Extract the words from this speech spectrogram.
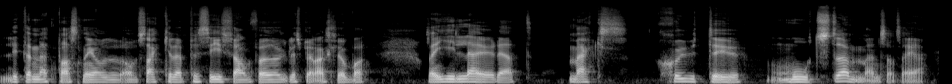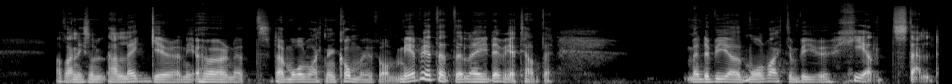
liten nätpassning av, av Zacke precis framför Rögle-spelarens klubba. Sen gillar jag ju det att Max skjuter ju mot strömmen så att säga. Att han liksom, han lägger den i hörnet där målvakten kommer ifrån. Medvetet eller ej, det vet jag inte. Men det blir att målvakten blir ju helt ställd.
